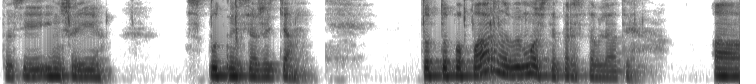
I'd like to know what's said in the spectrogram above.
Тобто інша її спутниця життя. Тобто попарно ви можете переставляти. А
